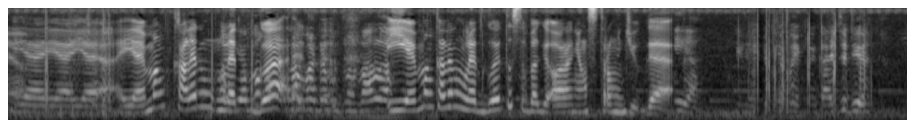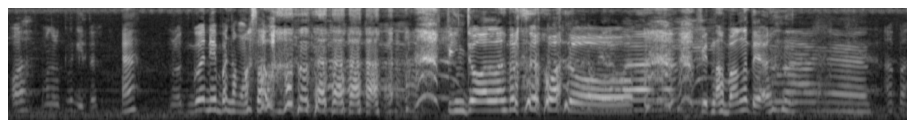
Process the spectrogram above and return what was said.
Iya iya iya iya. Emang kalian ngeliat gue iya emang kalian ngeliat gue tuh sebagai orang yang strong juga. Iya. Hidupnya baik-baik aja dia. Wah, menurut lu gitu? Hah? Menurut gue dia banyak masalah. Pinjol. Terus waduh. Fitnah banget ya. Banget Apa?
